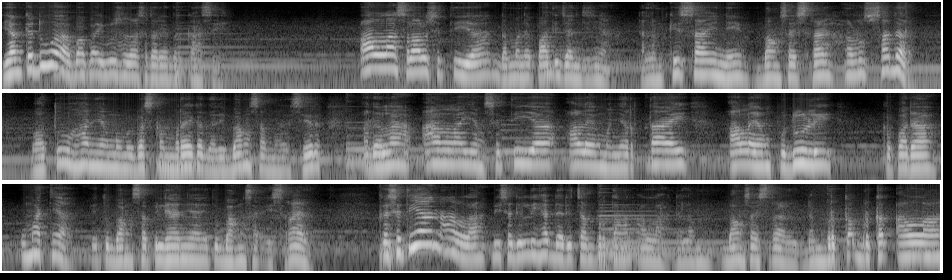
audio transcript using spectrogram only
Yang kedua, Bapak Ibu Saudara-saudara yang terkasih, Allah selalu setia dan menepati janjinya. Dalam kisah ini, bangsa Israel harus sadar bahwa Tuhan yang membebaskan mereka dari bangsa Mesir adalah Allah yang setia, Allah yang menyertai, Allah yang peduli kepada umatnya, itu bangsa pilihannya, itu bangsa Israel. Kesetiaan Allah bisa dilihat dari campur tangan Allah dalam bangsa Israel dan berkat-berkat Allah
